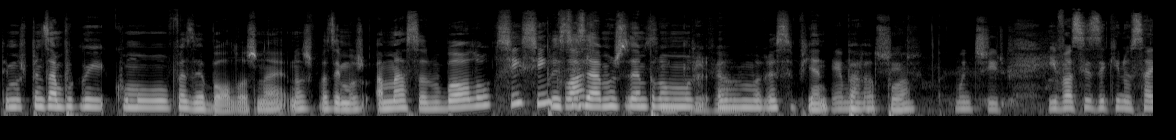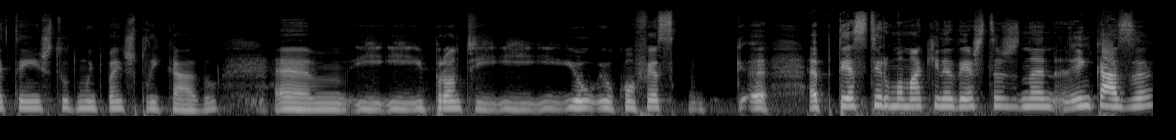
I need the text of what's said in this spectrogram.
Temos que pensar um pouquinho como fazer bolas, né? Nós fazemos a massa do bolo, Sim, sim, claro. precisamos sempre Sim, um, um recipiente É para muito pôr. giro, muito giro. E vocês aqui no site têm isto tudo muito bem explicado. ahm, e, e- pronto, e, e- eu, eu confesso que ah, apetece ter uma máquina destas na- em casa,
